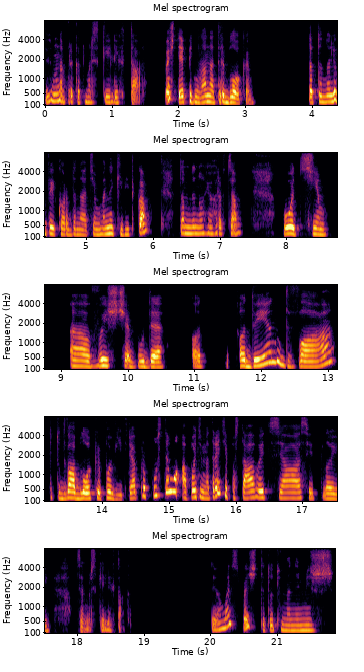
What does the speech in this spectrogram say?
Візьму, наприклад, морський ліхтар. Бачите, я підняла на 3 блоки. Тобто нульові координаті в мене квітка, там де ноги гравця. Потім е, вище буде один, два, тобто два блоки повітря пропустимо, а потім на третій поставиться світлий цей морський ліхтар. Дивимось, бачите, тут у мене між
